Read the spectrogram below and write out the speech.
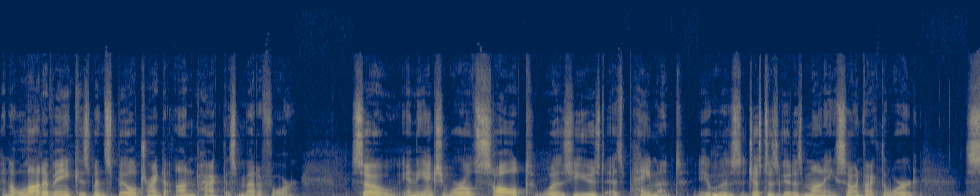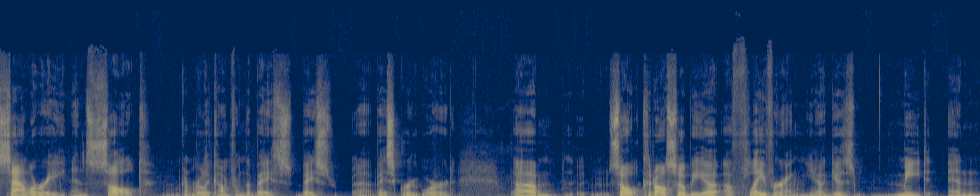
And a lot of ink has been spilled trying to unpack this metaphor. So, in the ancient world, salt was used as payment. It was just as good as money. So, in fact, the word salary and salt can really come from the base, base, uh, basic root word. Um, salt could also be a, a flavoring. You know, it gives meat and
